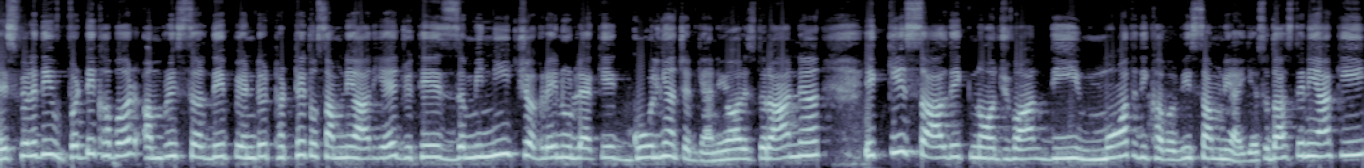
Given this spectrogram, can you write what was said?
ਇਸ ਵੇਲੇ ਦੀ ਵੱਡੀ ਖਬਰ ਅੰਮ੍ਰਿਤਸਰ ਦੇ ਪਿੰਡ ਠੱਠੇ ਤੋਂ ਸਾਹਮਣੇ ਆ ਰਹੀ ਹੈ, ਜਿੱਥੇ ਜ਼ਮੀਨੀ ਝਗੜੇ ਨੂੰ ਲੈ ਕੇ ਗੋਲੀਆਂ ਚੱਲੀਆਂ ਨੇ ਔਰ ਇਸ ਦੌਰਾਨ 21 ਸਾਲ ਦੇ ਇੱਕ ਨੌਜਵਾਨ ਦੀ ਮੌਤ ਦੀ ਖਬਰ ਵੀ ਸਾਹਮਣੇ ਆਈ ਹੈ। ਸੋ ਦੱਸਦੇ ਨੇ ਆ ਕਿ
